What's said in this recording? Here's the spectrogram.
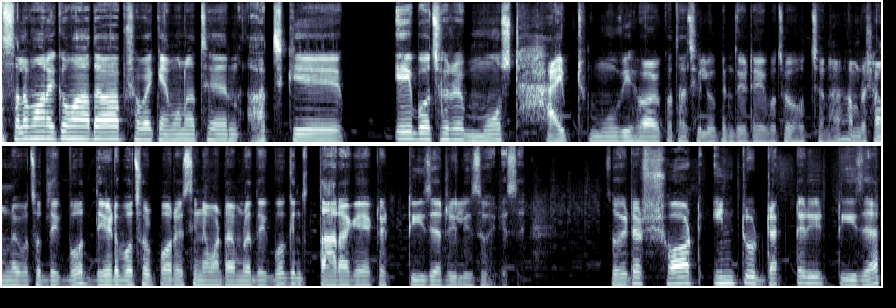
আসসালামু আলাইকুম আদাব, সবাই কেমন আছেন? আজকে এই বছরের মোস্ট হাইপড মুভি হওয়ার কথা ছিল, কিন্তু এটা এবছর হচ্ছে না। আমরা সামনের বছর দেখব। দেড় বছর পরে সিনেমাটা আমরা দেখব, কিন্তু তার আগে একটা টিজার রিলিজ হয়ে গেছে। সো এটা শর্ট ইন্ট্রোডাক্টরি টিজার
